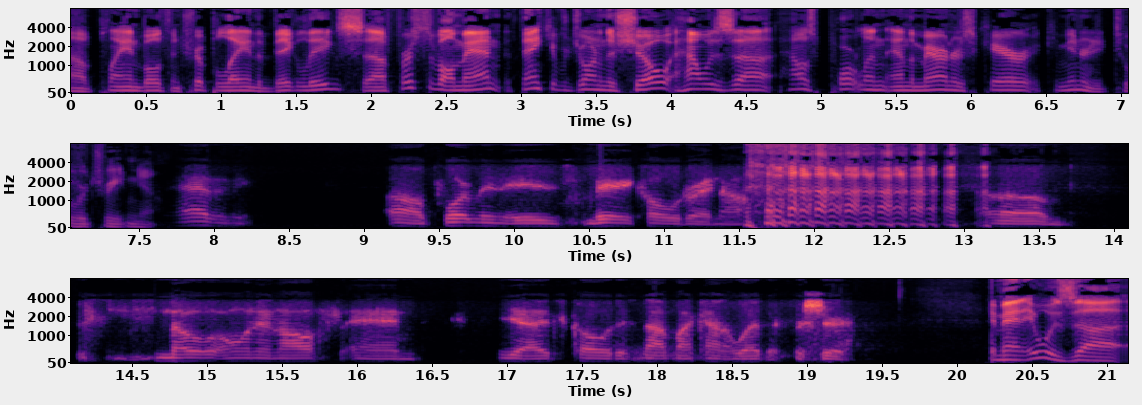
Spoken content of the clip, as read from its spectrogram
uh, playing both in AAA and the big leagues. Uh, first of all, man, thank you for joining the show. How is uh, how's Portland and the Mariners Care Community Tour treating you? Having me. Oh, Portland is very cold right now. um, snow on and off, and yeah, it's cold. It's not my kind of weather for sure. Hey, man, it was uh,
